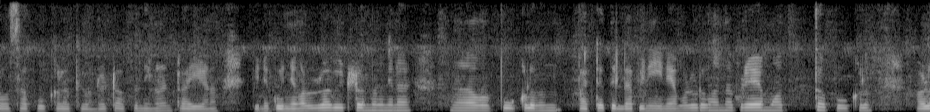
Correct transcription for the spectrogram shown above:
റോസാപ്പൂക്കളൊക്കെ ഉണ്ട് കേട്ടോ. അപ്പോൾ നിങ്ങളും ട്രൈ ചെയ്യണം. പിന്നെ കുഞ്ഞുങ്ങളുള്ള വീട്ടിലൊന്നും ഇങ്ങനെ പൂക്കളൊന്നും പറ്റത്തില്ല. പിന്നെ ഇനി നമ്മളിവിടെ വന്നപ്പോഴേ മൊത്തം പൂക്കളും അവൾ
